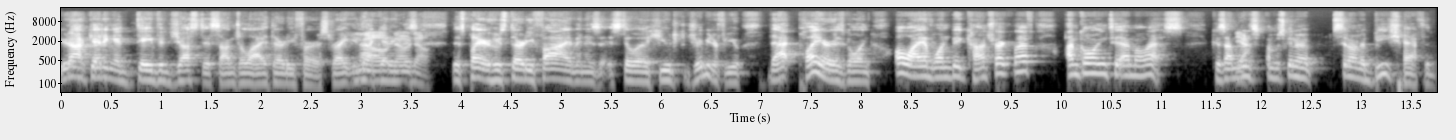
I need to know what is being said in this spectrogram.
You're not getting a David Justice on July 31st, right? You're not getting no, this no. this player who's 35 and is, still a huge contributor for you, that player is going, Oh, I have one big contract left. I'm going to MLS because I'm Yeah. just, I'm just gonna sit on a beach half the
